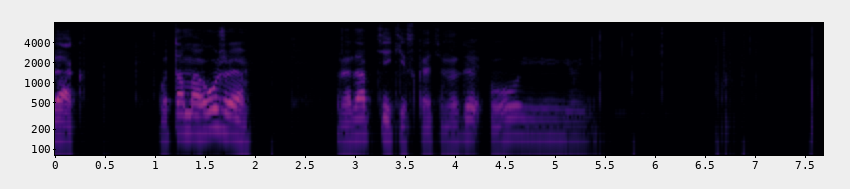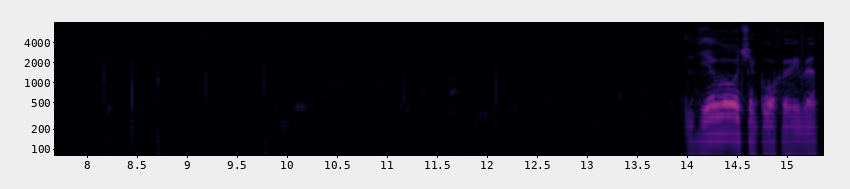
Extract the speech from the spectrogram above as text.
Так. Вот там оружие. Надо аптеки искать. Ну для... Ой-ой-ой. Дело очень плохо, ребят.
